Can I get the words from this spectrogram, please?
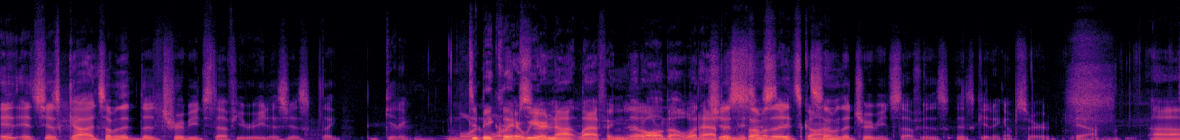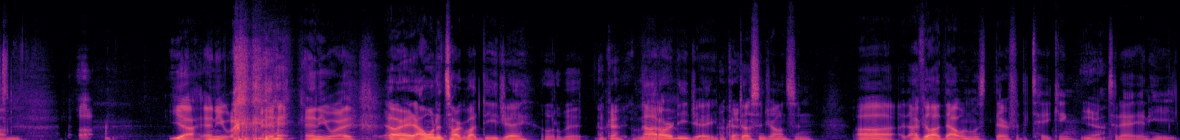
It, it's just God. Some of the, the tribute stuff you read is just like getting more. to be more clear, we are not laughing at all no, about what happened. Just it's some just, of the it's gone. some of the tribute stuff is is getting absurd. yeah. Yeah. Anyway. anyway. All right, I want to talk about DJ a little bit. Okay. Not our DJ, Okay. Dustin Johnson. Uh, I feel like that one was there for the taking Yeah. today, and he,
